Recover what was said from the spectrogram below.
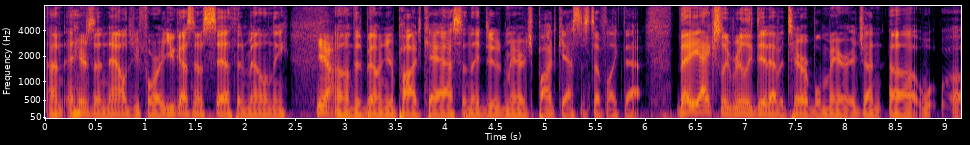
and here's an analogy for it. You guys know Seth and Melanie. Yeah. Um, they've been on your podcast and they do marriage podcasts and stuff like that. They actually really did have a terrible marriage. I, uh, uh,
